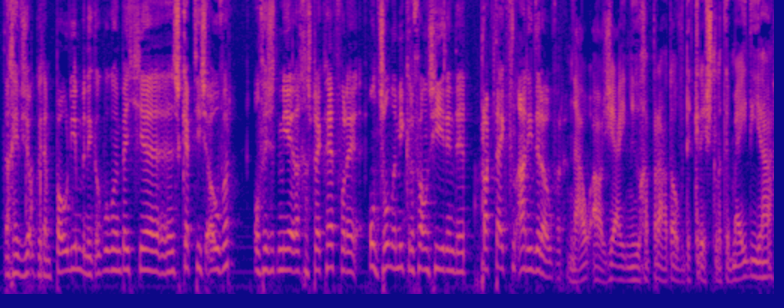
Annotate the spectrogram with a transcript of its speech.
dan geven ze ook weer een podium. Ben ik ook wel een beetje eh, sceptisch over. Of is het meer een gesprek hè, voor de, ons zonder microfoons hier in de praktijk van Arie erover? Nou, als jij nu gaat praten over de christelijke media,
